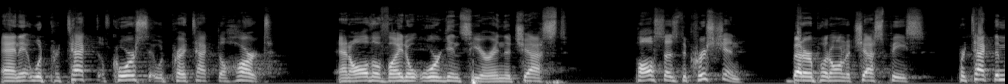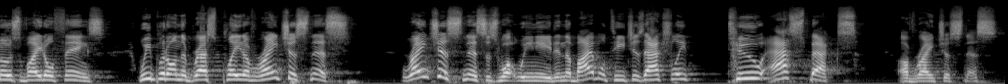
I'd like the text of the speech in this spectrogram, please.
and it would protect, of course, it would protect the heart and all the vital organs here in the chest. Paul says the Christian better put on a chest piece, protect the most vital things. We put on the breastplate of righteousness. Righteousness is what we need. And the Bible teaches actually two aspects of righteousness.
